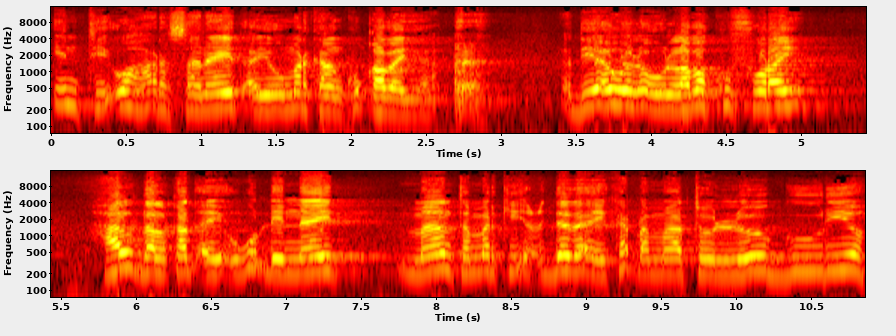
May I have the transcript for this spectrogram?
intii u harsanayd ayuu markaan ku qabayaa. Haddii awal ou laba ku furay hal dalqad ay ugu dhinayd maanta markii ciddada ay ka dhammaato loo guuriyo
